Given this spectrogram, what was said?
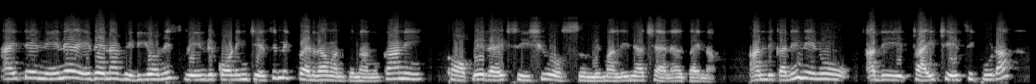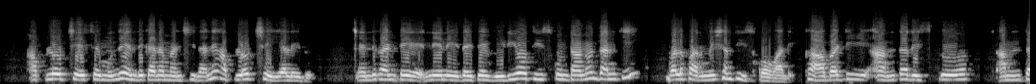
అయితే నేనే ఏదైనా వీడియోని స్క్రీన్ రికార్డింగ్ చేసి మీకు పెడదాం అనుకున్నాను కానీ కాపీ రైట్స్ ఇష్యూ వస్తుంది మళ్ళీ నా ఛానల్ పైన. అందుకని నేను అది ట్రై చేసి కూడా అప్లోడ్ చేసే ముందు ఎందుకైనా మంచిదని అప్లోడ్ చేయలేదు. ఎందుకంటే నేను ఏదైతే వీడియో తీసుకుంటానో దానికి వాళ్ళ పర్మిషన్ తీసుకోవాలి. కాబట్టి అంత రిస్క్ అంత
